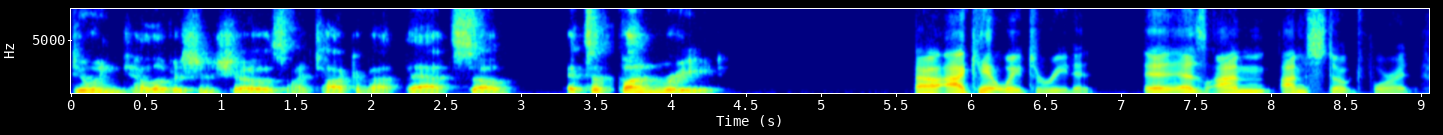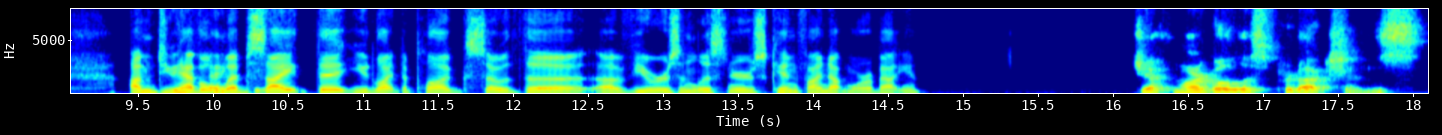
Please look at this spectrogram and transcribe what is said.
doing television shows, and I talk about that. So it's a fun read. Uh, I can't wait to read it, as I'm I'm stoked for it. Um, do you have a Thank website you. that you'd like to plug so the uh, viewers and listeners can find out more about you? Jeff Margolis Productions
